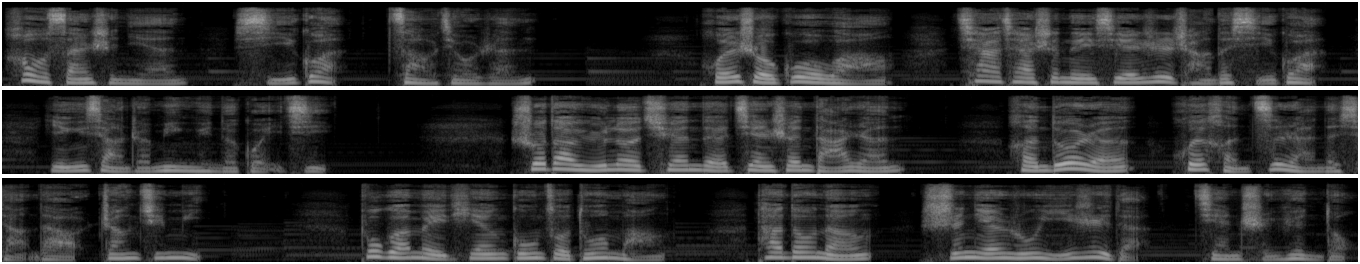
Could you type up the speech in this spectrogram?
后三十年，习惯造就人。回首过往，恰恰是那些日常的习惯，影响着命运的轨迹。说到娱乐圈的健身达人，很多人会很自然地想到张钧甯。不管每天工作多忙，他都能十年如一日地坚持运动。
